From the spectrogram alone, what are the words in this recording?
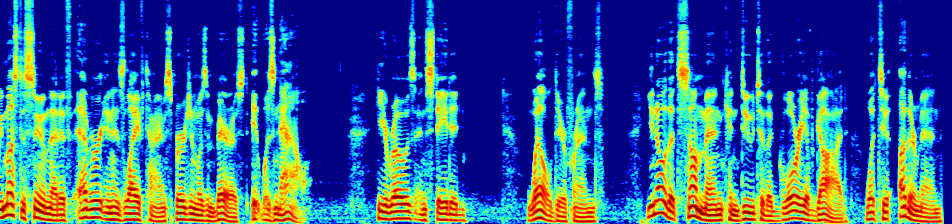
We must assume that if ever in his lifetime Spurgeon was embarrassed, it was now. He arose and stated, Well, dear friends, you know that some men can do to the glory of God what to other men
